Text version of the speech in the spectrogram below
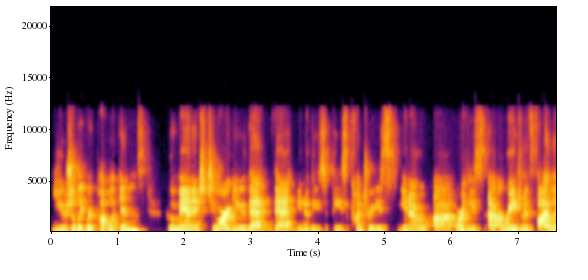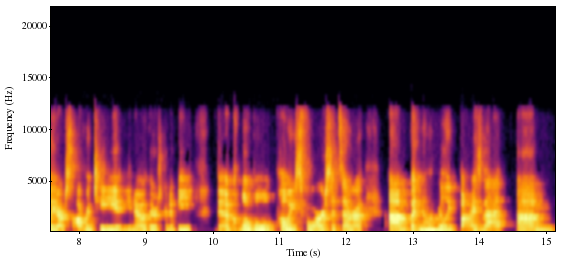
usually Republicans who manage to argue that that you know these these countries you know uh, or these uh, arrangements violate our sovereignty and you know there's going to be a global police force etc um, but no one really buys that um,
